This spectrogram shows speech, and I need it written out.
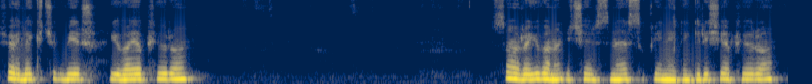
Şöyle küçük bir yuva yapıyorum. Sonra yuvanın içerisine sık iğne ile giriş yapıyorum.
